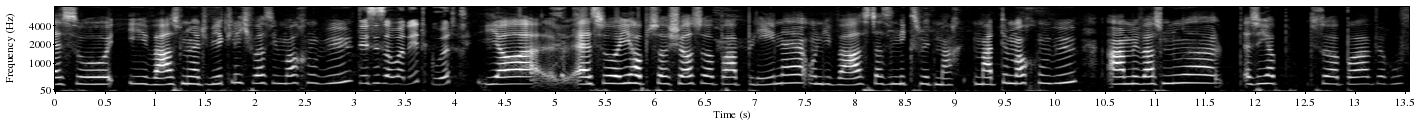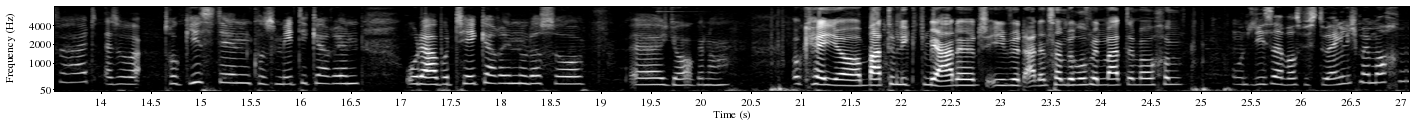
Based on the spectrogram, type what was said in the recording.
Also ich weiß noch nicht wirklich, was ich machen will. Das ist aber nicht gut. Ja, also ich habe zwar schon so ein paar Pläne und ich weiß, dass ich nichts mit Mathe machen will. Ähm, ich weiß nur, also ich habe so ein paar Berufe halt, also Drogistin, Kosmetikerin oder Apothekerin oder so. Äh, ja, genau. Okay, ja, Mathe liegt mir auch nicht. Ich würde auch nicht so einen Beruf mit Mathe machen. Und Lisa, was willst du eigentlich mal machen?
